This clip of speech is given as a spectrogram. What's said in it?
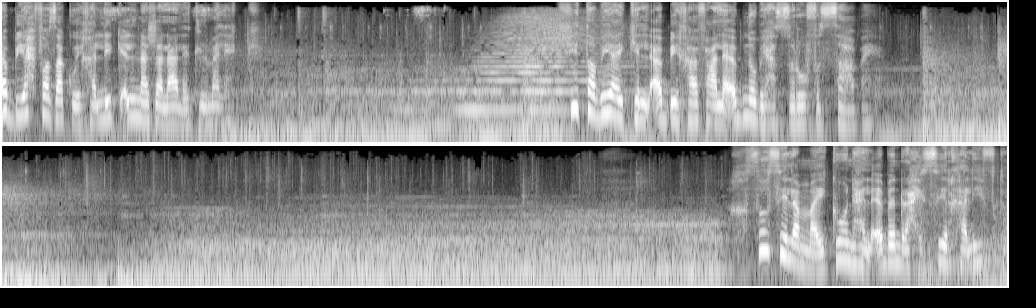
الرب يحفظك ويخليك إلنا جلالة الملك. شي طبيعي كل أب يخاف على ابنه بهالظروف الصعبة. خصوصي لما يكون هالابن رح يصير خليفته.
